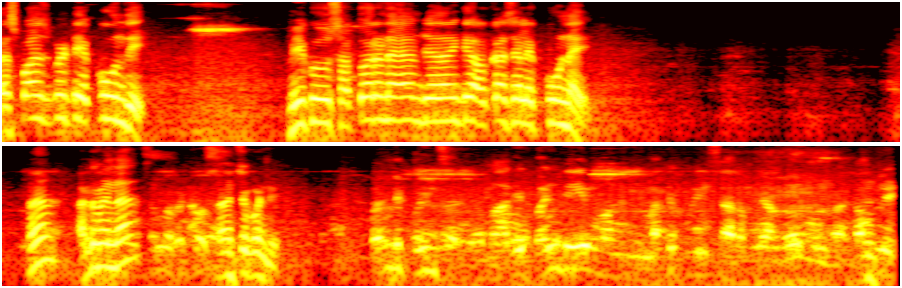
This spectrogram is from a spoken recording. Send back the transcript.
రెస్పాన్సిబిలిటీ ఎక్కువ ఉంది. మీకు సత్వర న్యాయం చేయడానికి అవకాశాలు ఎక్కువ ఉన్నాయి. అర్థమైందా? చెప్పండి. బండి పోయింది సార్. మాది బండి మొన్న ఈ మధ్య పోయింది సార్. నెల రోజుల ముందు. కంప్లీట్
